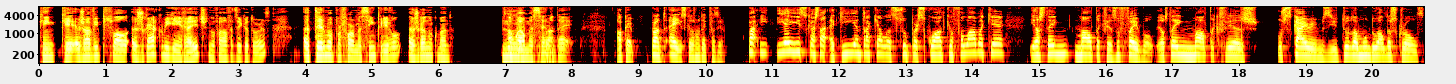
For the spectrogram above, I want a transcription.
Quem, que, eu já vi pessoal a jogar comigo em Rage no Final Fantasy XIV a ter uma performance incrível a jogar num comando. Não Ok, é uma cena. Pronto, é. Ok, pronto, é isso que eles vão ter que fazer. Pá, e, e é isso, cá está. Aqui entra aquela super squad que eu falava que é. Eles têm malta que fez o Fable, eles têm malta que fez os Skyrims e tudo ao mundo do Elder Scrolls.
